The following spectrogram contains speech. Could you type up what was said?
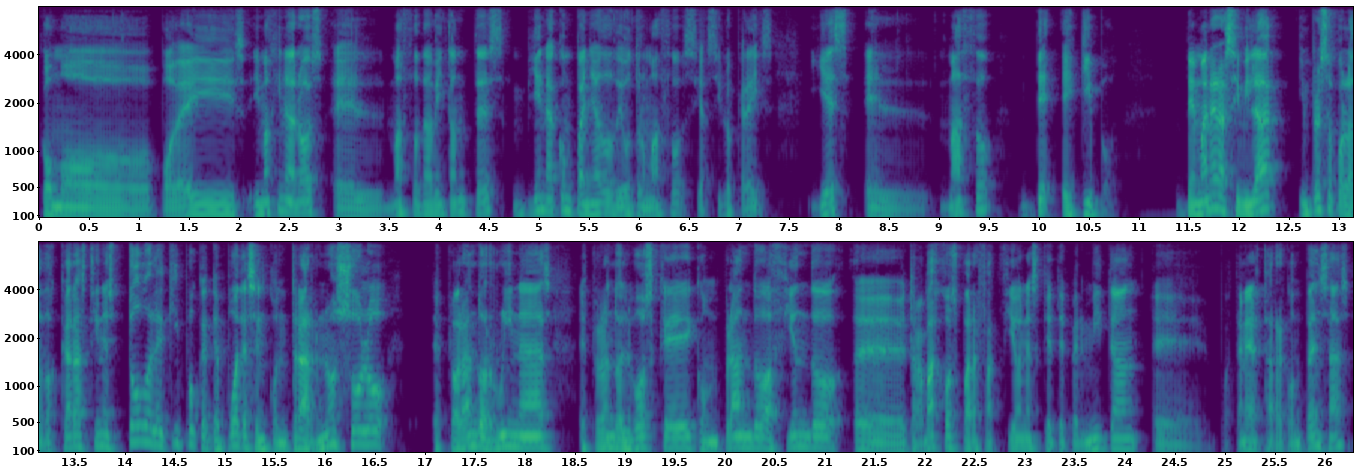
Como podéis imaginaros, el mazo de habitantes viene acompañado de otro mazo si así lo queréis. Y es el mazo de equipo. De manera similar, impreso por las dos caras, tienes todo el equipo que te puedes encontrar, no solo explorando ruinas, explorando el bosque, comprando, haciendo eh, trabajos para facciones que te permitan eh, pues tener estas recompensas,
